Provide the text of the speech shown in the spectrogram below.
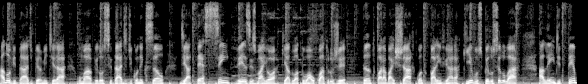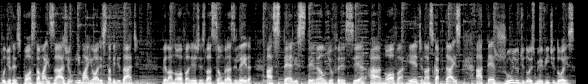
A novidade permitirá uma velocidade de conexão de até 100 vezes maior que a do atual 4G, tanto para baixar quanto para enviar arquivos pelo celular, além de tempo de resposta mais ágil e maior estabilidade. Pela nova legislação brasileira, as teles terão de oferecer a nova rede nas capitais até julho de 2022.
